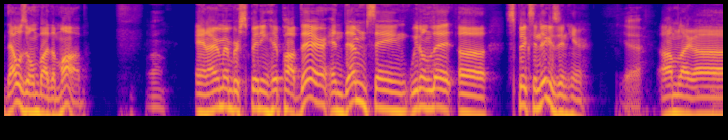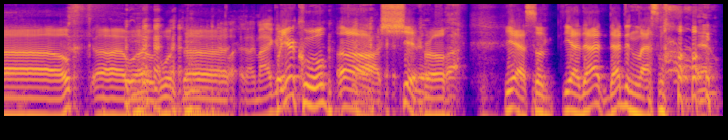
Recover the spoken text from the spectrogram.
That was owned by the mob. Wow. And I remember spinning hip hop there, and them saying we don't let uh Spicks and niggas in here. Yeah. I'm like, uh, okay, uh, what, what, uh, Am I but you're cool. Oh shit, bro. Yeah, so yeah, that that didn't last long.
